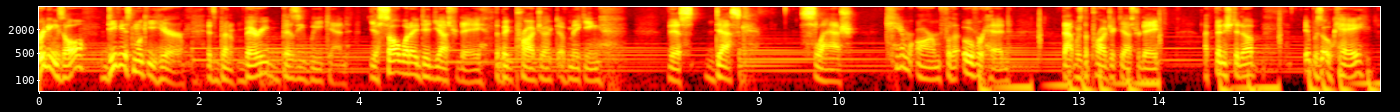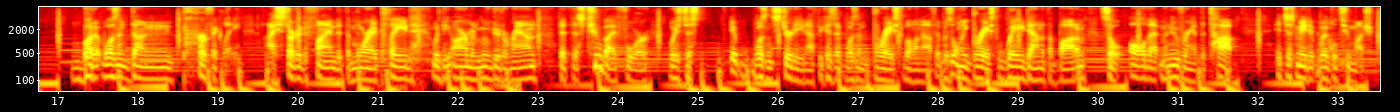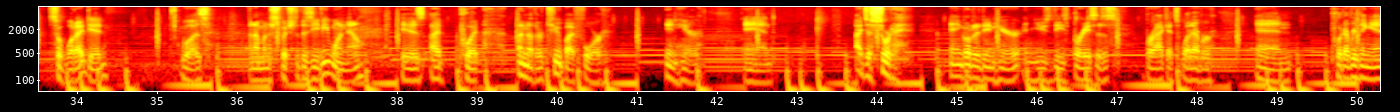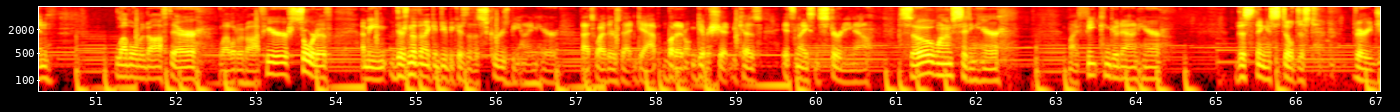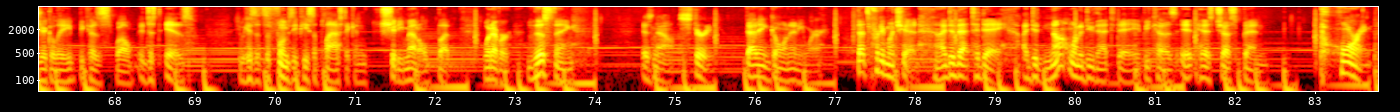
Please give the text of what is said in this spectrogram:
Greetings all, Devious Monkey here. It's been a very busy weekend. You saw what I did yesterday, the big project of making this desk slash camera arm for the overhead. That was the project yesterday. I finished it up. It was okay, but it wasn't done perfectly. I started to find that the more I played with the arm and moved it around, that this 2x4 was just, it wasn't sturdy enough because it wasn't braced well enough. It was only braced way down at the bottom, so all that maneuvering at the top, it just made it wiggle too much. So what I did was, and I'm gonna switch to the ZV-1 now, is I put another 2x4 in here and I just sort of angled it in here and used these braces, brackets, whatever, and put everything in, leveled it off there, leveled it off here, sort of. I mean, there's nothing I can do because of the screws behind here. That's why there's that gap, but I don't give a shit because it's nice and sturdy now. So when I'm sitting here, my feet can go down here. This thing is still just very jiggly because, well, it just is because it's a flimsy piece of plastic and shitty metal, but whatever. This thing is now sturdy. That ain't going anywhere. That's pretty much it. And I did that today. I did not want to do that today because it has just been pouring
